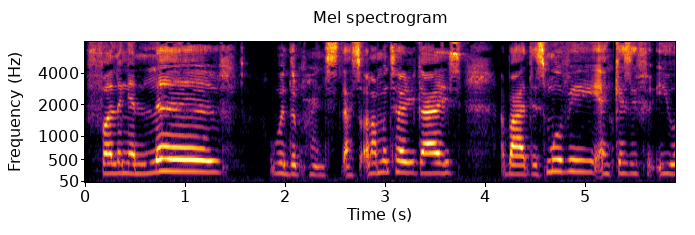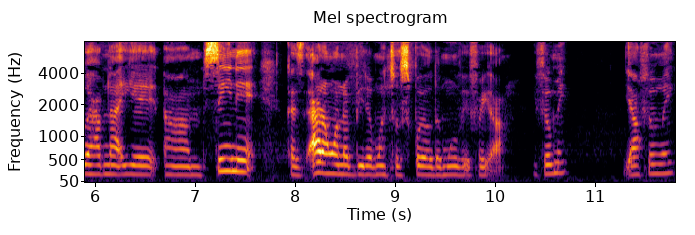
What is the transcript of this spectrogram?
falling in love with the prince. That's all I'm gonna tell you guys about this movie in case if you have not yet um seen it because I don't want to be the one to spoil the movie for y'all. You feel me? Y'all feel me?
